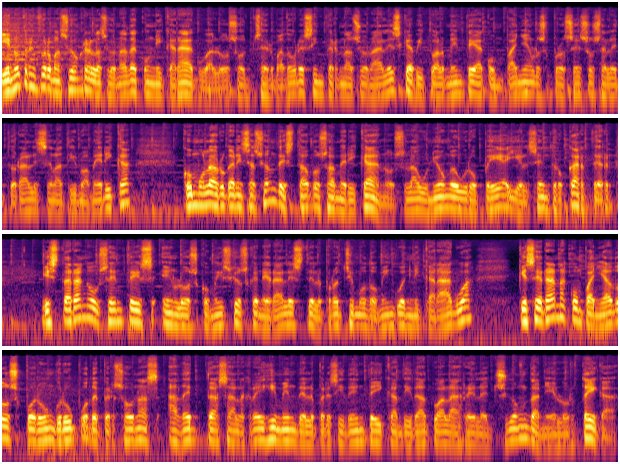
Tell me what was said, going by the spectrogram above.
Y en otra información relacionada con Nicaragua, los observadores internacionales que habitualmente acompañan los procesos electorales en Latinoamérica, como la Organización de Estados Americanos, la Unión Europea y el Centro Carter, estarán ausentes en los comicios generales del próximo domingo en Nicaragua, que serán acompañados por un grupo de personas adeptas al régimen del presidente y candidato a la reelección Daniel Ortega.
